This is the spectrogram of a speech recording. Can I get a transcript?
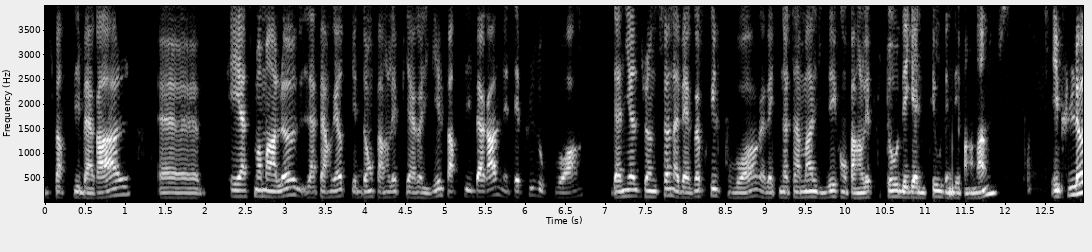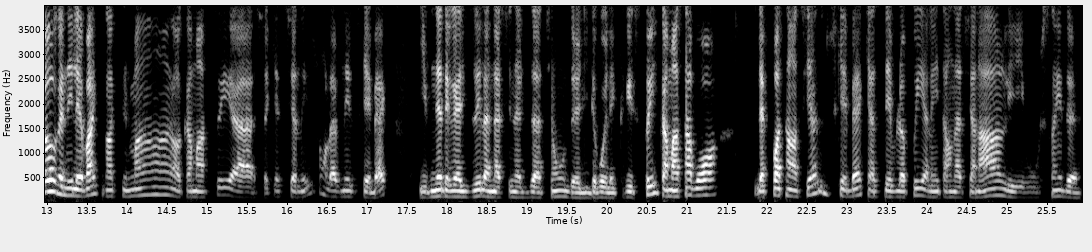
du Parti libéral. Euh, et à ce moment-là, la période dont parlait Pierre-Olivier, le Parti libéral n'était plus au pouvoir. Daniel Johnson avait repris le pouvoir avec notamment l'idée qu'on parlait plutôt d'égalité ou d'indépendance. Et puis là, René Lévesque, tranquillement, a commencé à se questionner sur l'avenir du Québec. Il venait de réaliser la nationalisation de l'hydroélectricité. Il commençait à voir le potentiel du Québec à se développer à l'international et au sein de,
